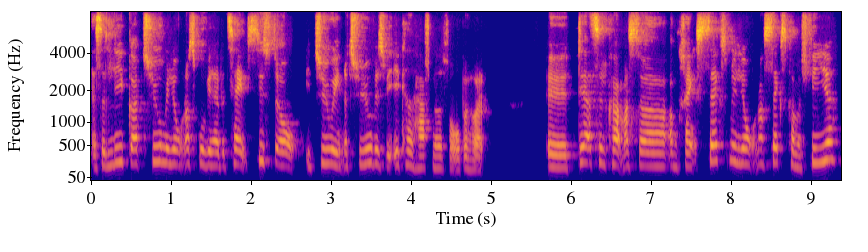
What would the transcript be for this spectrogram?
altså lige godt 20 millioner skulle vi have betalt sidste år i 2021, hvis vi ikke havde haft noget forbehold. Øh, dertil kommer så omkring 6 millioner, 6,4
